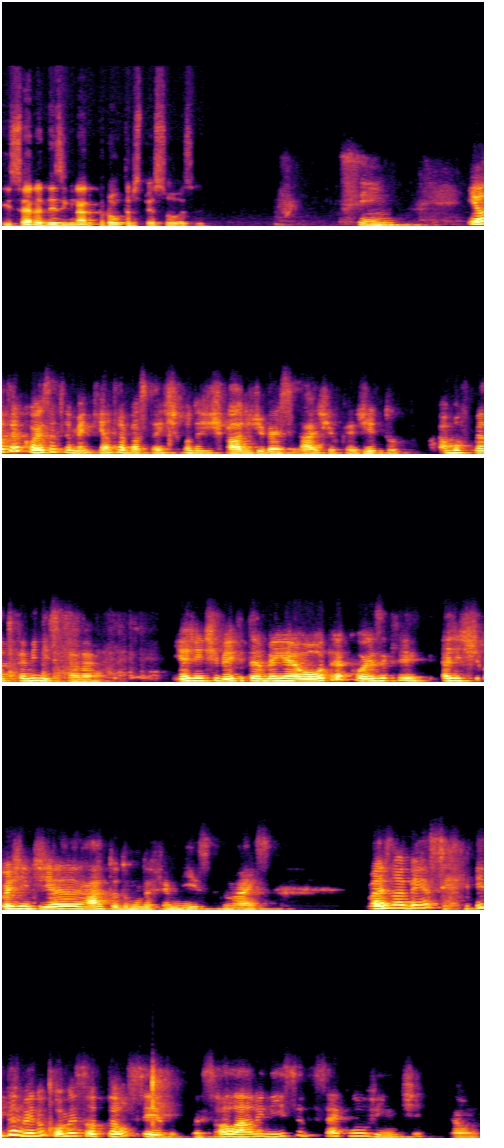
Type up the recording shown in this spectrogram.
isso era designado por outras pessoas. Né? Sim. E outra coisa também que entra bastante quando a gente fala de diversidade, eu acredito, é o movimento feminista, né? E a gente vê que também é outra coisa que a gente, hoje em dia, ah, todo mundo é feminista e tudo mais. Mas não é bem assim. E também não começou tão cedo. Foi só lá no início do século XX, então,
